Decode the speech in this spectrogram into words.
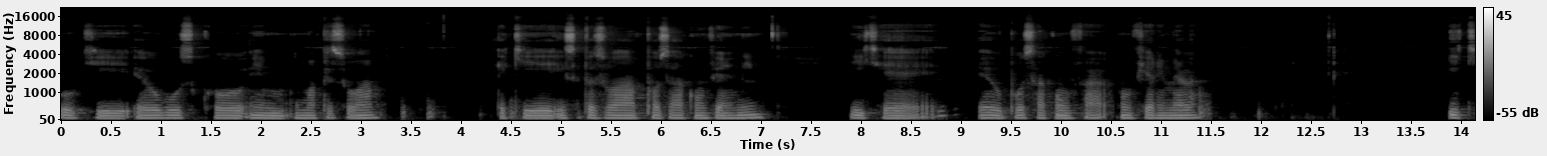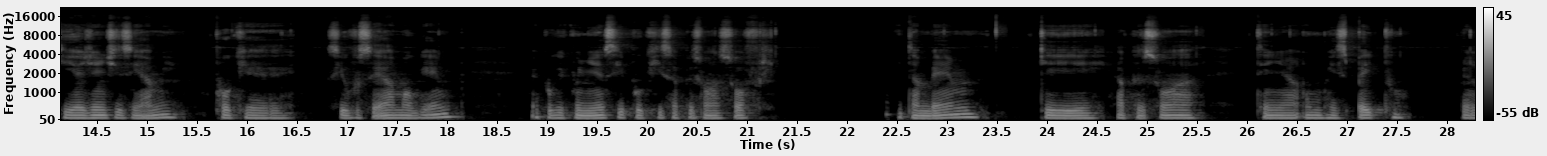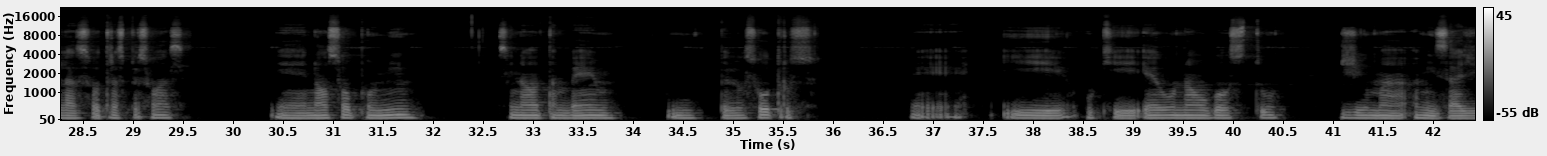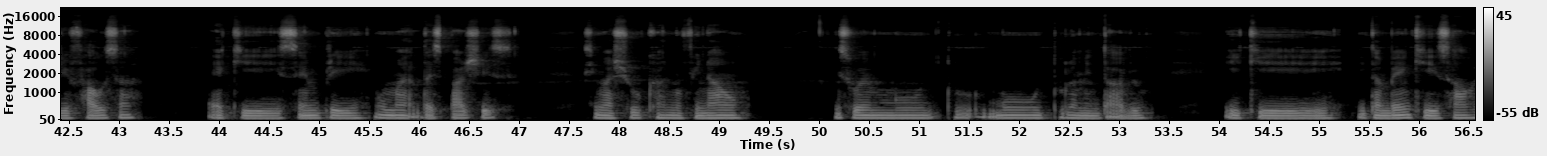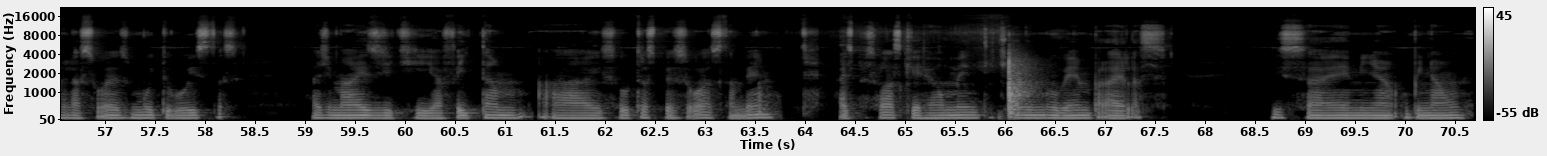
o que eu busco em uma pessoa é que essa pessoa possa confiar em mim e que eu possa confiar em ela e que a gente se ame, porque se você ama alguém é porque conhece porque essa pessoa sofre. E também que a pessoa tenha um respeito pelas outras pessoas, e não só por mim, senão também pelos outros. E o que eu não gosto de uma amizade falsa é que sempre uma das partes se machuca no final. Isso é muito, muito lamentável e que e também que são relações muito egoístas, ademais de que afetam as outras pessoas também, as pessoas que realmente querem o bem para elas. Essa é minha opinião.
